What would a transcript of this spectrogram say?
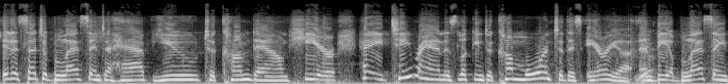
It is such a blessing to have you to come down here. Hey, T-Ran is looking to come more into this area and be a blessing.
